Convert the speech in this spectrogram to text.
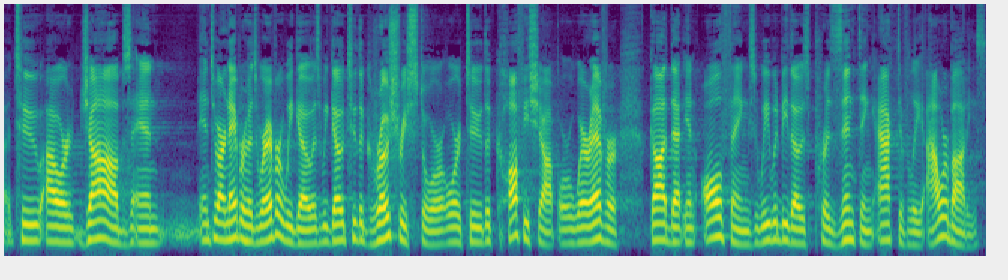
uh, to our jobs and into our neighborhoods, wherever we go, as we go to the grocery store or to the coffee shop or wherever, God, that in all things we would be those presenting actively our bodies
